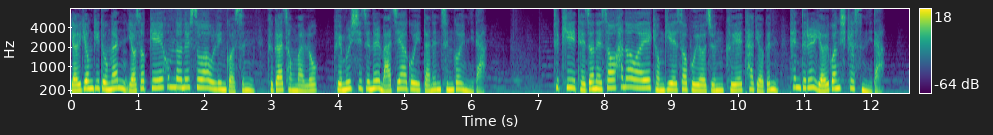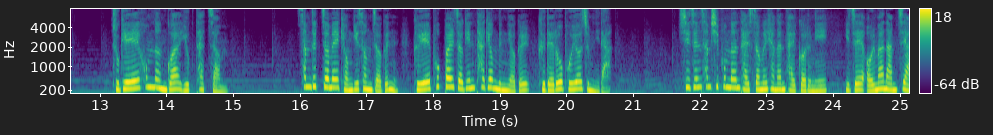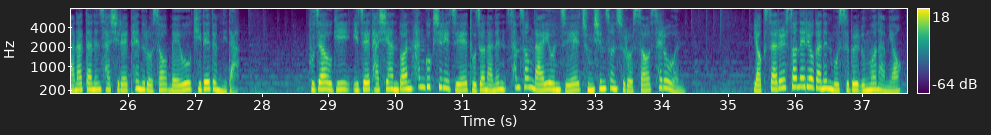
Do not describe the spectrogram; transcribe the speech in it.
10경기 동안 6개의 홈런을 쏘아 올린 것은 그가 정말로 괴물 시즌을 맞이하고 있다는 증거입니다. 특히 대전에서 한화와의 경기에서 보여준 그의 타격은 팬들을 열광시켰습니다. 두 개의 홈런과 6타점. 3득점의 경기 성적은 그의 폭발적인 타격 능력을 그대로 보여줍니다. 시즌 30홈런 달성을 향한 발걸음이 이제 얼마 남지 않았다는 사실에 팬으로서 매우 기대됩니다. 구자욱이 이제 다시 한번 한국 시리즈에 도전하는 삼성 라이온즈의 중심 선수로서 새로운 역사를 써내려가는 모습을 응원하며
